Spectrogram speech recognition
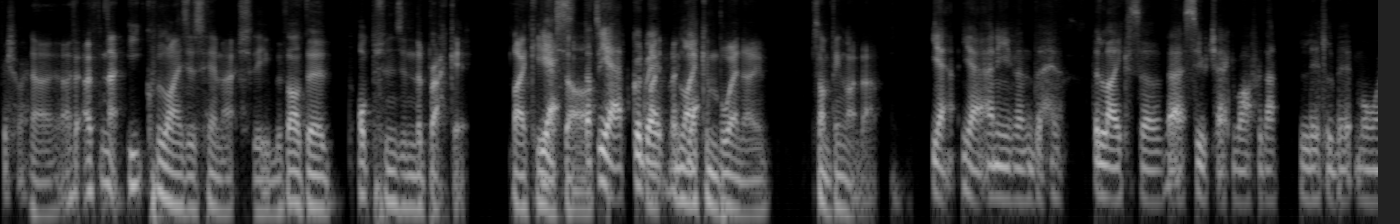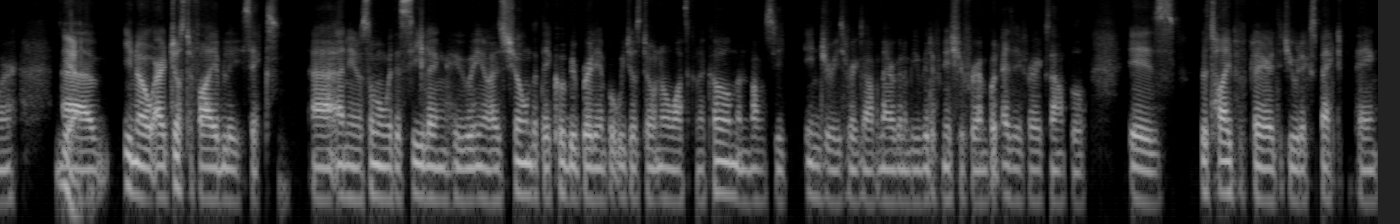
for sure. No, I, I think that equalizes him actually with other options in the bracket, like ESR. Yes, that's yeah, good way. Like, like yeah. Mbeumo, something like that. Yeah, yeah, and even the the likes of uh, Soucek who offer that little bit more, yeah. Uh, you know, are justifiably six. Uh, and you know someone with a ceiling who you know has shown that they could be brilliant, but we just don't know what's going to come. And obviously injuries, for example, now are going to be a bit of an issue for him. But Eze, for example, is the type of player that you would expect to be paying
